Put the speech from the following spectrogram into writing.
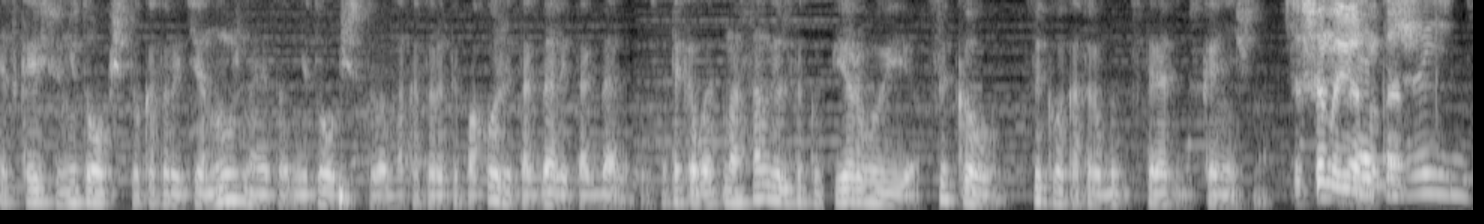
это, скорее всего, не то общество, которое тебе нужно, это не то общество, на которое ты похож, и так далее, и так далее. То есть это как бы это на самом деле такой первый цикл, цикл, который будет повторяться бесконечно. Совершенно верно, Это да. жизнь,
